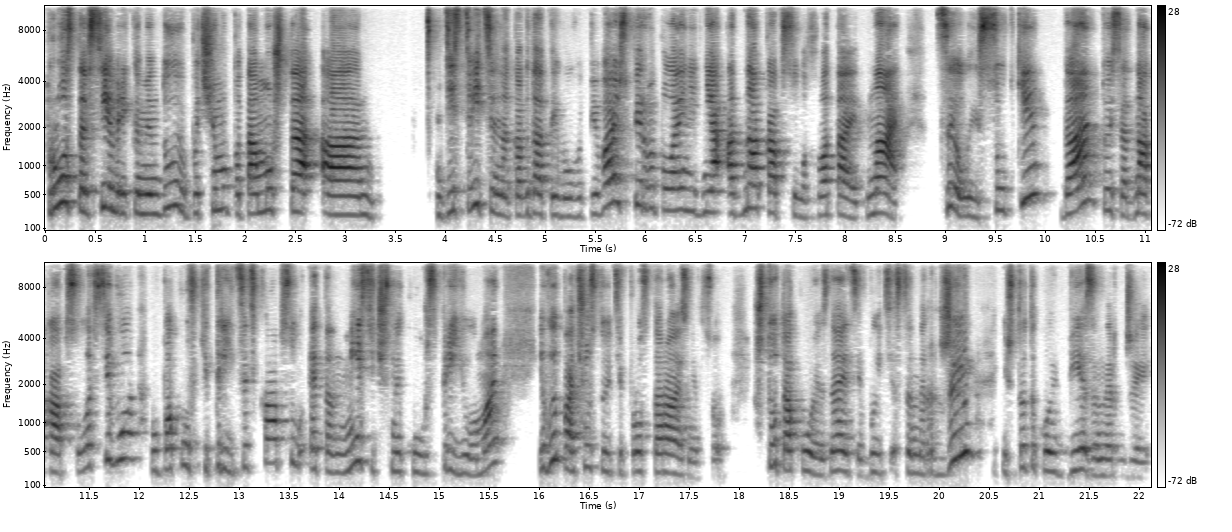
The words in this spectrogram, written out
просто всем рекомендую. Почему? Потому что а, действительно, когда ты его выпиваешь в первой половине дня, одна капсула хватает на целые сутки, да, то есть одна капсула всего, в упаковке 30 капсул, это месячный курс приема, и вы почувствуете просто разницу, что такое, знаете, быть с NRG и что такое без NRG.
